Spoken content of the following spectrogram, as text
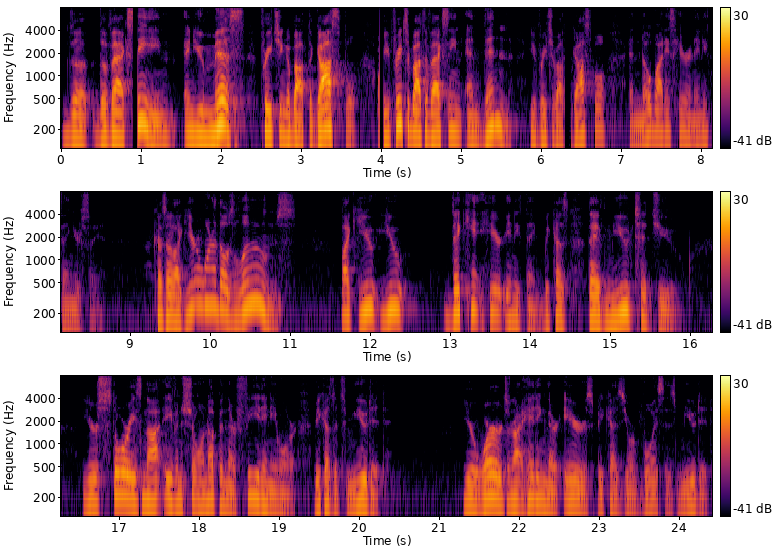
the the vaccine and you miss preaching about the gospel. Or you preach about the vaccine and then you preach about the gospel and nobody's hearing anything you're saying. Because they're like, you're one of those loons. Like you you they can't hear anything because they've muted you. Your story's not even showing up in their feed anymore because it's muted. Your words are not hitting their ears because your voice is muted,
